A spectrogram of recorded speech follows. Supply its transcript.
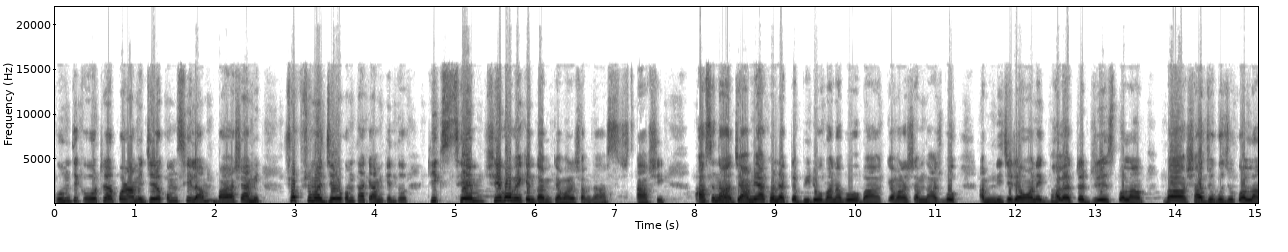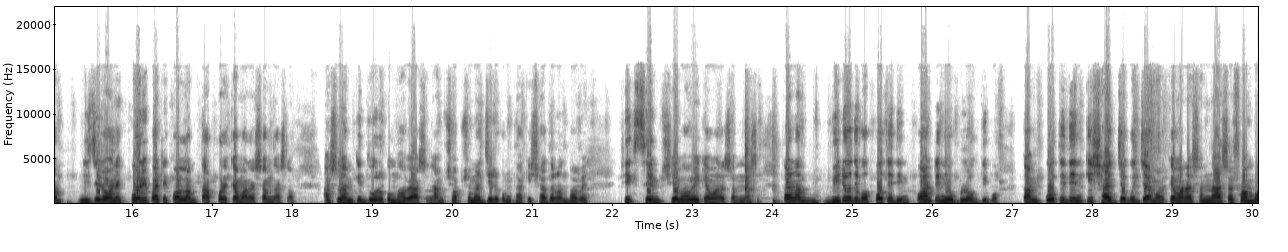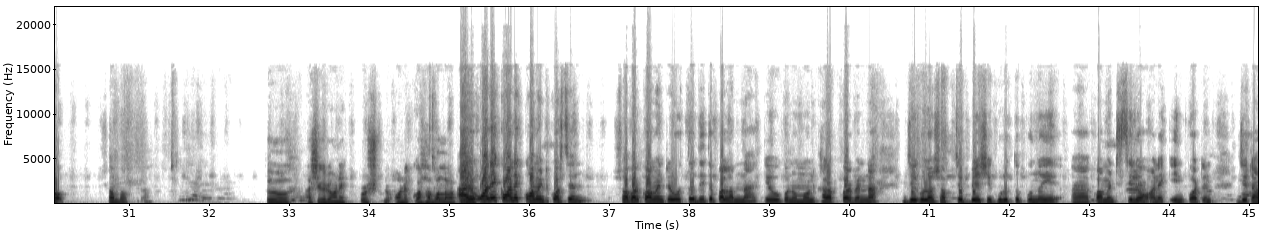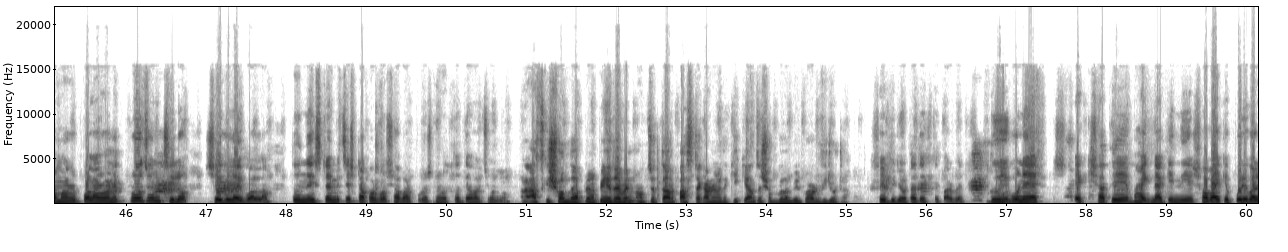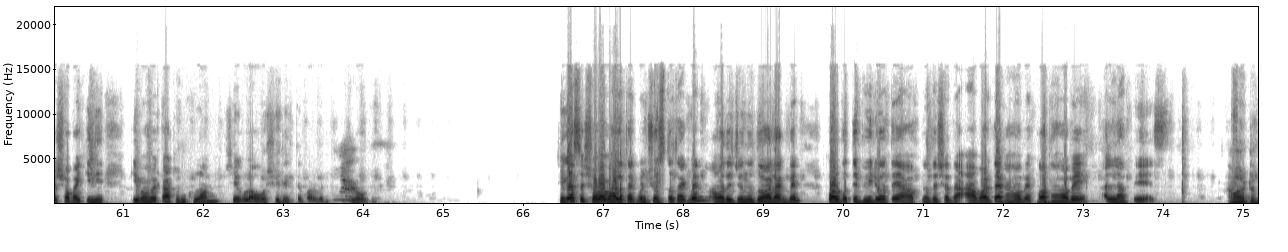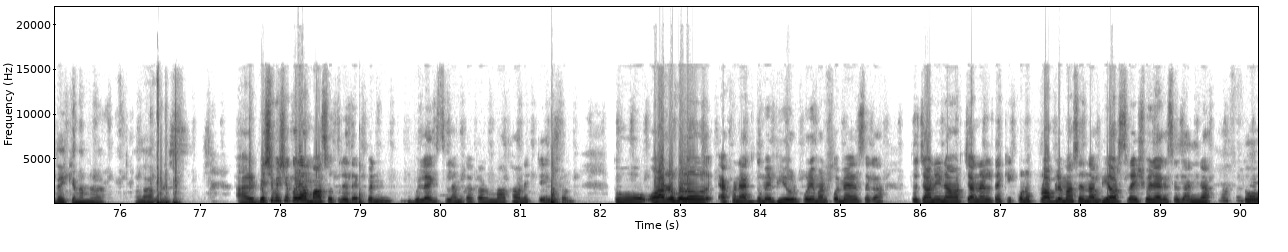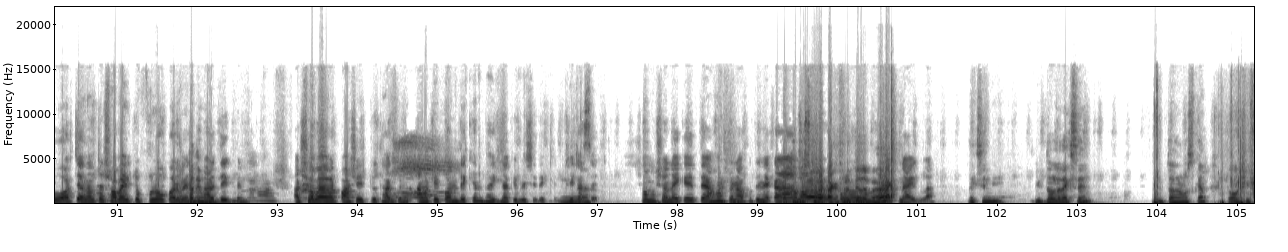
ঘুম থেকে ওঠার পর আমি যেরকম ছিলাম বা আসে আমি সব সময় যেরকম থাকে, আমি কিন্তু ঠিক সেম সেভাবে কিন্তু আমি ক্যামেরার সামনে আস- আসি। না যে আমি এখন একটা ভিডিও বানাবো বা ক্যামেরার সামনে আসব, আমি নিজেরা অনেক ভালো একটা ড্রেস পরলাম বা সাজুগুজু করলাম, নিজের অনেক পরিপাটি করলাম, তারপরে ক্যামেরার সামনে আসলাম। আসলে আমি কিন্তু ওরকম ভাবে আসি না আমি সবসময় যেরকম থাকি সাধারণ ভাবে ঠিক সেম সেভাবেই ক্যামেরার সামনে আসে। কারণ আমি ভিডিও দিব প্রতিদিন কন্টিনিউ ব্লগ দিব। তো আমি প্রতিদিন কি সাহায্য গুজ্জা আমার ক্যামেরার সামনে আসা সম্ভব? সম্ভব না। তো আশা করি অনেক প্রশ্ন অনেক কথা বললাম আর অনেক অনেক কমেন্ট করছেন। সবার কমেন্টের উত্তর দিতে পারলাম না। কেউ কোনো মন খারাপ করবেন না। যেগুলো সবচেয়ে বেশি গুরুত্বপূর্ণ কমেন্ট ছিল অনেক ইম্পর্টেন্ট যেটা আমার বলার অনেক প্রয়োজন ছিল সেগুলোই বললাম। তো নেক্সট টাইমে চেষ্টা করব সবার প্রশ্নের উত্তর দেওয়ার জন্য। আর আজকে সন্ধ্যায় আপনারা পেয়ে যাবেন হচ্ছে তার পাঁচটা কারণের মধ্যে কি কি আনছে সবগুলো বের করার ভিডিওটা। সেই ভিডিওটা দেখতে পারবেন। দুই বোনে এক একসাথে ভাইগনাকে নিয়ে সবাইকে পরিবারের সবাইকে নিয়ে কীভাবে কার্টুন খুলাম সেগুলো অবশ্যই দেখতে পারবেন। ব্লগে ঠিক আছে সবাই ভালো থাকবেন সুস্থ থাকবেন আমাদের জন্য দোয়া রাখবেন। পরবর্তী ভিডিওতে আপনাদের সাথে আবার দেখা হবে কথা হবে। আল্লাহ হাফেজ। আমার একটু দেখেন আপনারা। আল্লাহ হাফেজ। আর বেশি বেশি করে মাছ উতরে দেখবেন ভুলে গেছিলাম কারণ মাথা অনেক টেনশন তো ওর হলো এখন একদমই ভিউর পরিমাণ কমে গেছে গা। তো জানি না ওর চ্যানেলটা কি কোনো প্রবলেম আছে না ভিউয়ার্সরাই সরে গেছে জানি না। তো ওর চ্যানেলটা সবাই একটু ফলো করবেন আর দেখবেন। আর সবাই আমার পাশে একটু থাকবেন। আমাকে কম দেখেন ভাইগনাকে বেশি দেখেন। ঠিক আছে? সমস্যা নাই কেতে আমার কোনো আপত্তি নেই। কারণ আমার টাকা ফেরত দিয়ে দেবো, হ্যাঁ? না এগুলা। দেখছেন নি? মিথ্যা দেখছেন? মিথ্যা হলে মুস্কান ওকে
